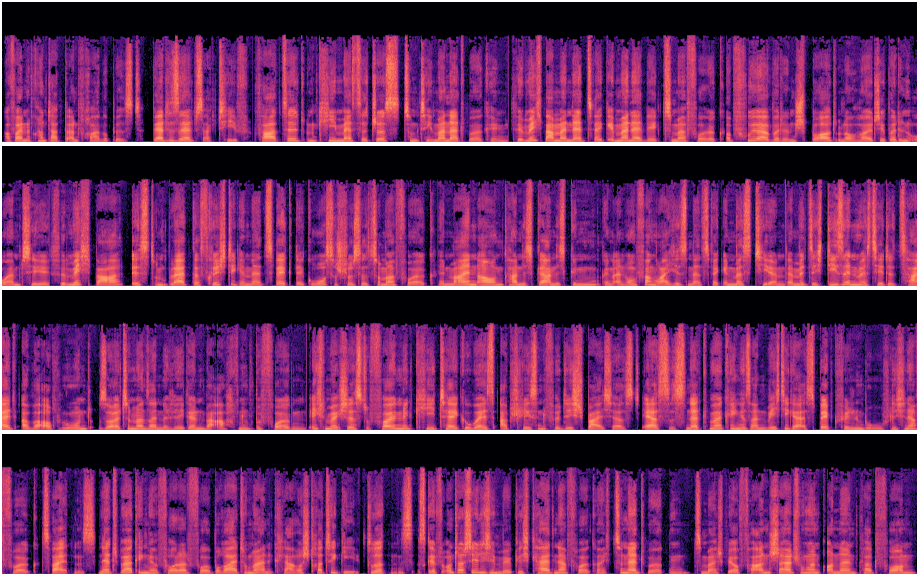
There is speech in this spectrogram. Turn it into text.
auf eine Kontaktanfrage bist. Werde selbst aktiv. Fazit und Key Messages zum Thema Networking. Für mich war mein Netzwerk immer der Weg zum Erfolg. Ob früher über den Sport oder heute über den OMT. Für mich war, ist und bleibt das richtige Netzwerk der große Schlüssel zum Erfolg. In meinen Augen kann ich gar nicht genug in ein umfangreiches Netzwerk investieren. Damit sich diese investierte Zeit aber auch lohnt, sollte man seine Regeln beachten und befolgen. Ich möchte, dass du folgende Key Takeaways abschließend für dich speicherst. Erstens, Networking ist ein wichtiger Aspekt für den beruflichen Erfolg. Zweitens, Networking erfordert Vorbereitung Vorbereitung eine klare Strategie. Drittens, es gibt unterschiedliche Möglichkeiten, erfolgreich zu networken, zum Beispiel auf Veranstaltungen, Online-Plattformen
